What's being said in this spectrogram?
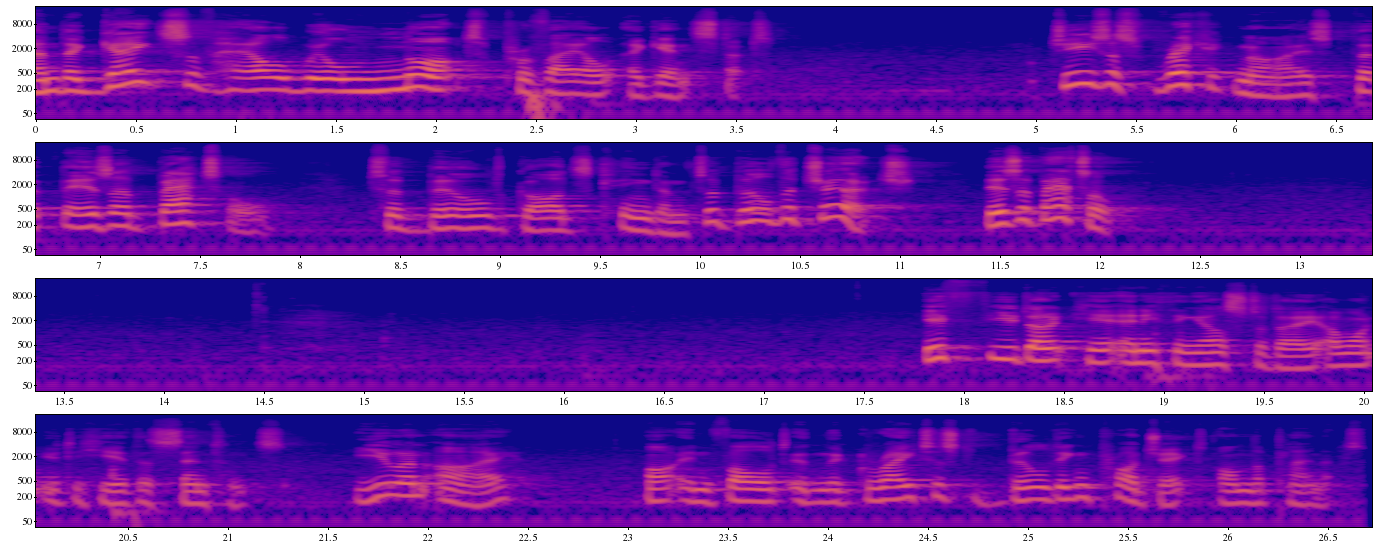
and the gates of hell will not prevail against it. Jesus recognized that there's a battle to build God's kingdom, to build the church. There's a battle. If you don't hear anything else today, I want you to hear this sentence. You and I are involved in the greatest building project on the planet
